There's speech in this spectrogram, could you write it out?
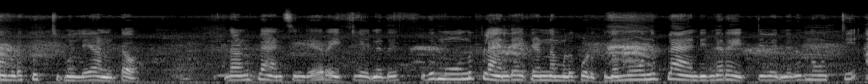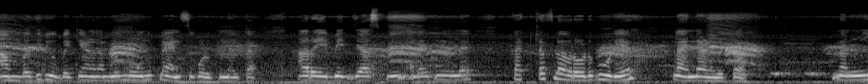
നമ്മുടെ കുച്ചുമുല്ലയാണ് കേട്ടോ ഇതാണ് പ്ലാന്റ്സിന്റെ റേറ്റ് വരുന്നത്. ഇത് മൂന്ന് പ്ലാന്റ് ആയിട്ടാണ് നമ്മൾ കൊടുക്കുന്നത്. മൂന്ന് പ്ലാന്റിന്റെ റേറ്റ് വരുന്നത് നൂറ്റി അമ്പത് രൂപയ്ക്കാണ് നമ്മൾ മൂന്ന് പ്ലാന്റ്സ് കൊടുക്കുന്നത് കേട്ടോ. അറേബ്യൻ ജാസ്മിൻ അതായത് നല്ല കട്ട ഫ്ലവറോട് കൂടിയ പ്ലാന്റ് ആണ് കേട്ടോ. നല്ല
